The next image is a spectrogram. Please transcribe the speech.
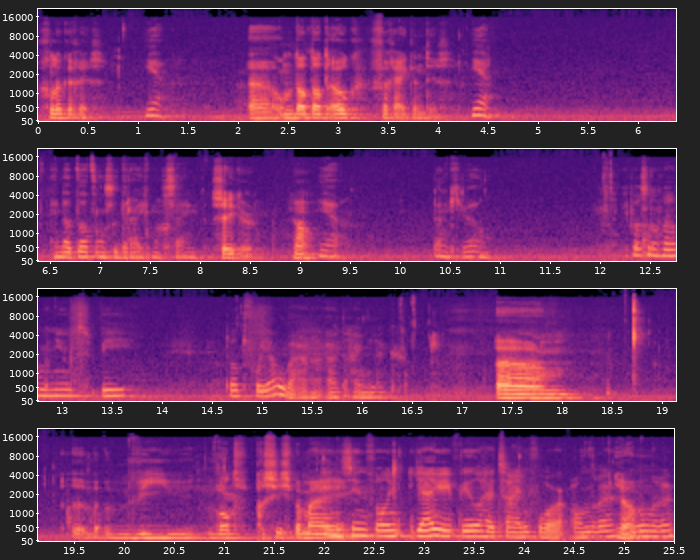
gelukkig is. ja, Eh, omdat dat ook verrijkend is. ja. En dat dat onze drive mag zijn. Zeker. Ja. Ja, dankjewel. Ik was nog wel benieuwd wie dat voor jou waren uiteindelijk. Ehm, eh, wie, wat precies bij mij. In de zin van, jij wil het zijn voor andere Ja. jongeren.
